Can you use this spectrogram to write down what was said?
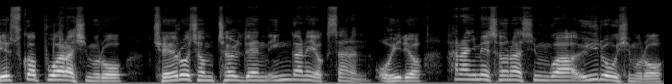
예수가 부활하심으로 죄로 점철된 인간의 역사는 오히려 하나님의 선하심과 의로우심으로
